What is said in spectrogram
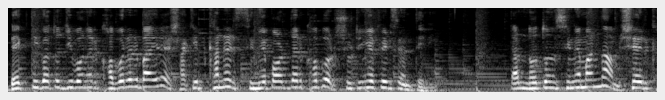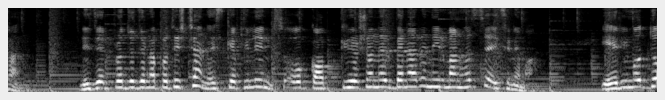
ব্যক্তিগত জীবনের খবরের বাইরে শাকিব খানের সিনে পর্দার খবর শুটিংয়ে ফিরছেন তিনি। তার নতুন সিনেমার নাম শের খান। নিজের প্রযোজনা প্রতিষ্ঠান এসকে ফিল্মস ও কপ ক্রিয়েশনের ব্যানারে নির্মাণ হচ্ছে এই সিনেমা। এরই মধ্যে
